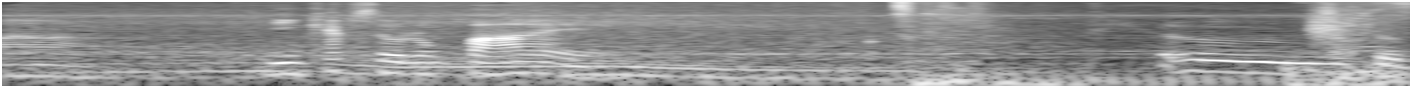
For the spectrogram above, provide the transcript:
มายิงแคปซูลลงไปอู้ตึม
